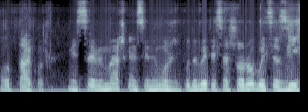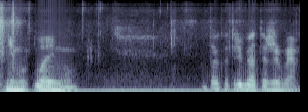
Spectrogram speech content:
От так от місцеві мешканці не можуть подивитися, що робиться з їхнім лайном. Отак от, ребята, живемо.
